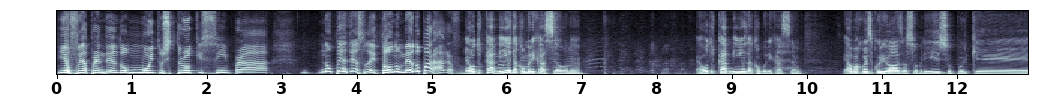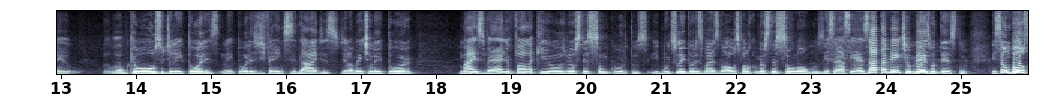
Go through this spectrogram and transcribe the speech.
e eu fui aprendendo muitos truques sim para não perder esse leitor no meio do parágrafo É outro caminho da comunicação, né? É outro caminho da comunicação. É uma coisa curiosa sobre isso, porque o que eu ouço de leitores, leitores de diferentes idades, geralmente o leitor mais velho fala que os meus textos são curtos e muitos leitores mais novos falam que meus textos são longos. Isso é assim, é exatamente o mesmo texto. E são bons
